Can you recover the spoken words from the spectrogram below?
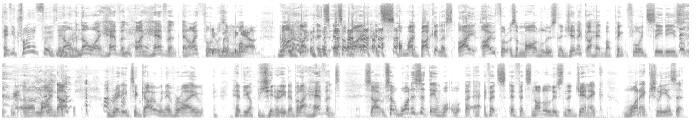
Have you tried it first, Andrew? No, no, I haven't. Have. I haven't. And I thought You're it was missing a. Mo- out. No, I, it's, it's, on my, it's on my bucket list. I, I thought it was a mild hallucinogenic. I had my Pink Floyd CDs uh, lined up, ready to go whenever I had the opportunity to, but I haven't. So, so what is it then? What, if it's if it's not hallucinogenic, what actually is it?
